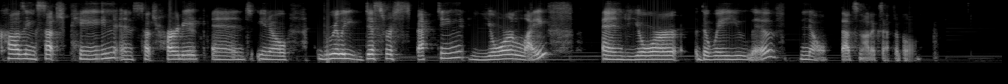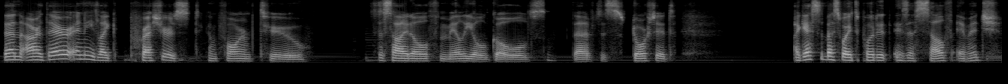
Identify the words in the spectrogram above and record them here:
causing such pain and such heartache and, you know, really disrespecting your life and your the way you live no that's not acceptable. Then are there any like pressures to conform to societal familial goals that have distorted? I guess the best way to put it is a self-image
